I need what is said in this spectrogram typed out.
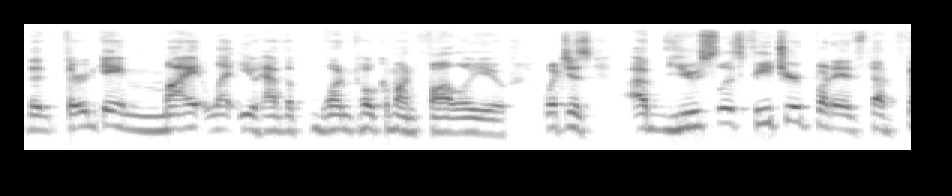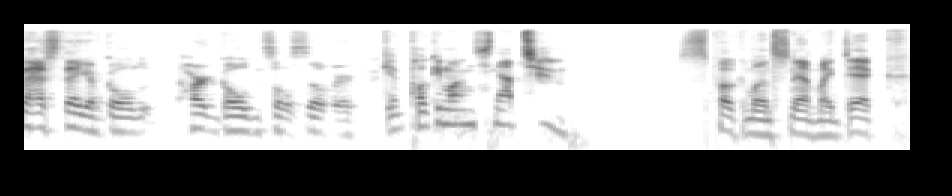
the third game might let you have the one Pokemon follow you, which is a useless feature, but it's the best thing of Gold, Heart Gold, and Soul Silver. Get Pokemon Snap 2. This Pokemon snap my dick.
